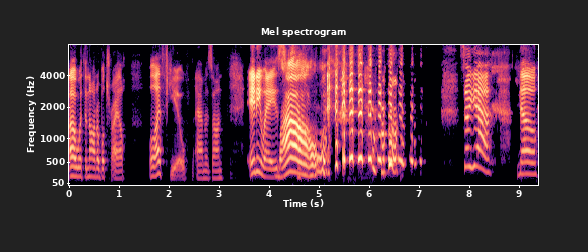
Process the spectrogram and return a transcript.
Oh, with an Audible trial. Well, F you, Amazon. Anyways, Wow. so yeah, no.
